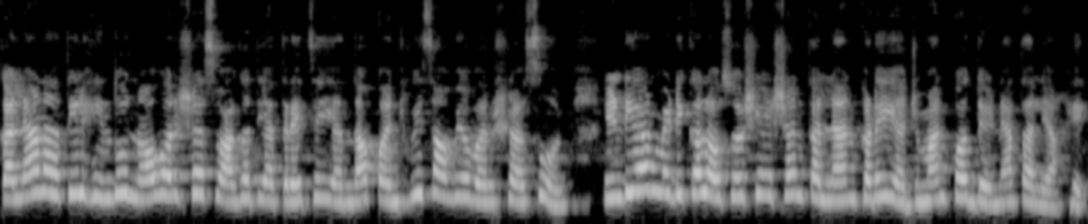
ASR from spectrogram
कल्याणातील हिंदू नऊ वर्ष स्वागत यात्रेचे यंदा पंचवीसावे वर्ष असून इंडियन मेडिकल असोसिएशन कल्याणकडे यजमानपद देण्यात आले आहे.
